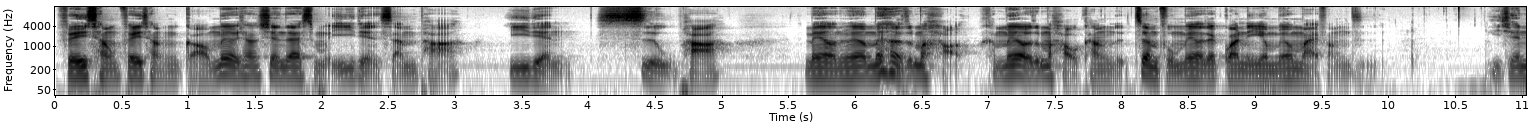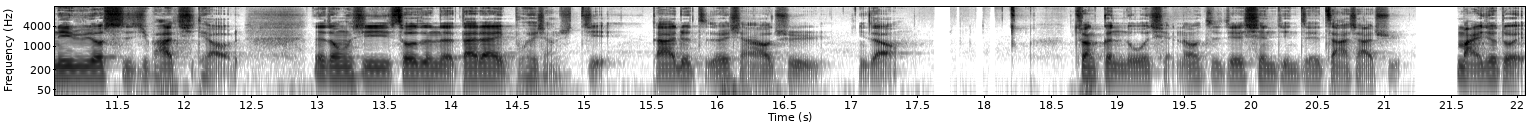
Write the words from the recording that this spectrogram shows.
非常非常高，没有像现在什么一点三趴、一点四五趴，没有没有没有这么好，没有这么好康的。政府没有在管你有没有买房子，以前利率都十几趴起跳的，那东西说真的，大家也不会想去借，大家就只会想要去，你知道，赚更多钱，然后直接现金直接砸下去买就对。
